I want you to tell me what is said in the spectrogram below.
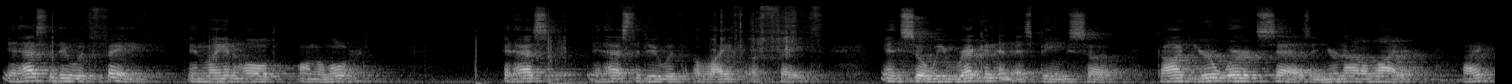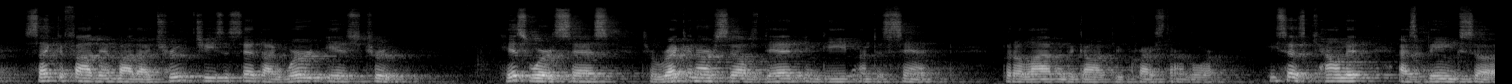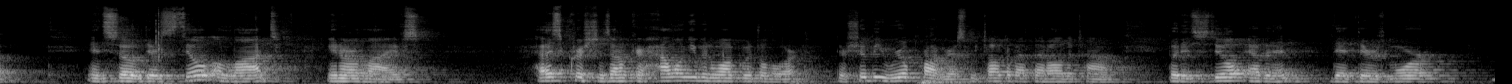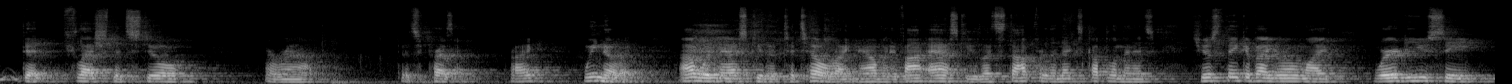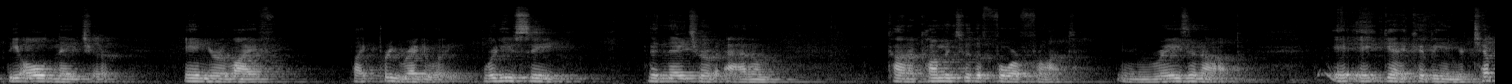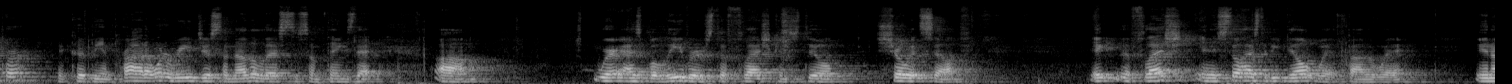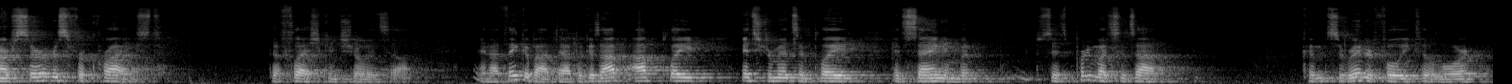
It has to do with faith in laying hold on the Lord. It has, it has to do with a life of faith. And so we reckon it as being so. God, your word says, and you're not a liar, right? Sanctify them by thy truth. Jesus said, Thy word is truth. His word says to reckon ourselves dead indeed unto sin but alive unto God through Christ our Lord. He says, count it as being so. And so there's still a lot in our lives. As Christians, I don't care how long you've been walking with the Lord, there should be real progress. We talk about that all the time. But it's still evident that there's more that flesh that's still around, that's present, right? We know it. I wouldn't ask you to, to tell right now, but if I ask you, let's stop for the next couple of minutes. Just think about your own life. Where do you see the old nature in your life, like pretty regularly? Where do you see the nature of Adam kind of coming to the forefront and raising up? It, again, it could be in your temper, it could be in pride. I want to read just another list of some things that, um, where as believers, the flesh can still show itself. It, the flesh, and it still has to be dealt with, by the way. In our service for Christ, the flesh can show itself. And I think about that because I've, I've played instruments and played and sang and been since pretty much since I surrendered fully to the Lord.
